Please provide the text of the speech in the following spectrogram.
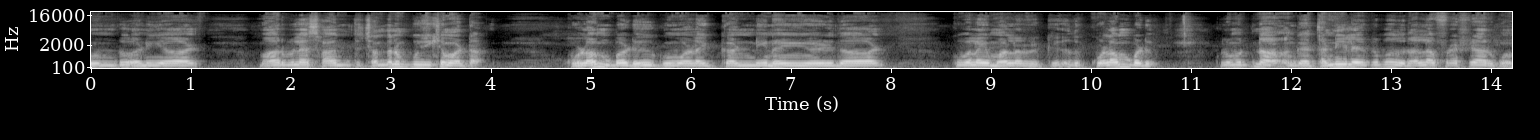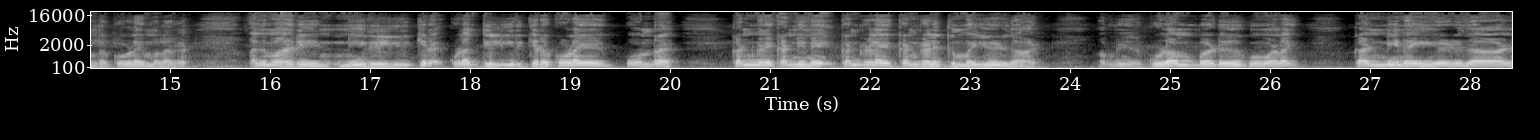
கொண்டு அணியாள். மார்பில் சாந்து சந்தனம் பூசிக்க மாட்டாள் குளம்படு குமலை கண்டினை எழுதாள். குவலை மலர் இருக்குது அது குளம்படு. குளம்பட்டுனா அங்கே தண்ணியில் இருக்கிறபோது நல்லா ஃப்ரெஷ்ஷாக இருக்கும் அந்த குவளை மலர்கள் அது மாதிரி நீரில் இருக்கிற குளத்தில் இருக்கிற குவளையை போன்ற கண்களை கண்ணினை கண்களை கண்களுக்கு மை எழுதாள். அப்படிங்கிற குளம்படு குவளை கண்ணினை எழுதாள்.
